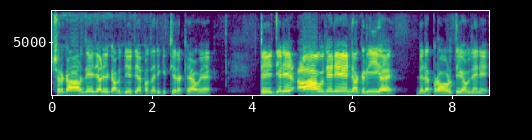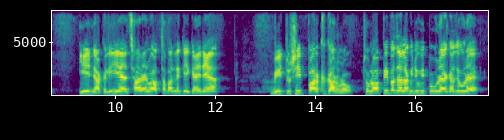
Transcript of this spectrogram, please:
ਸਰਕਾਰ ਦੇ ਜਿਹੜੇ ਕਬਜ਼ੇ ਤੇ ਹੈ ਪਤਾ ਨਹੀਂ ਕਿੱਥੇ ਰੱਖਿਆ ਹੋਇਆ ਹੈ। ਤੇ ਜਿਹੜੇ ਆ ਆਉਂਦੇ ਨੇ, ਨਕਲੀ ਹੈ, ਜਿਹੜੇ ਪਰੌਲ ਤੇ ਆਉਂਦੇ ਨੇ, ਇਹ ਨਕਲੀ ਹੈ, ਸਾਰਿਆਂ ਨੂੰ ਹੱਥ ਬੰਨ ਕੇ ਕਹਿੰਦੇ ਆ ਵੀ ਤੁਸੀਂ ਪਰਖ ਕਰ ਲਓ। ਤੁਹਾਨੂੰ ਆਪੇ ਪਤਾ ਲੱਗ ਜੂ ਵੀ ਪੂਰਾ ਕਦੂਰ ਹੈ।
